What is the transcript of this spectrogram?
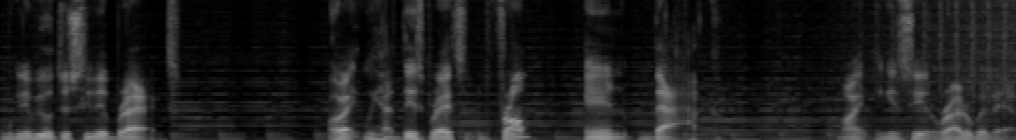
we're gonna be able to see the brakes. All right, we have these brakes from and back. All right, you can see it right over there.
